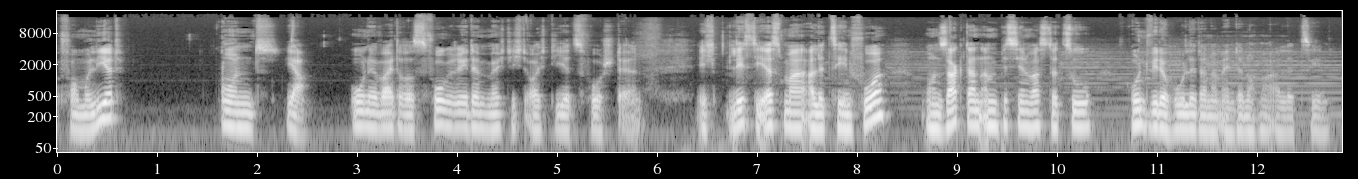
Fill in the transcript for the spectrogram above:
formuliert. Und ja, ohne weiteres Vorgerede möchte ich euch die jetzt vorstellen. Ich lese die erstmal alle zehn vor und sag dann ein bisschen was dazu und wiederhole dann am Ende nochmal alle zehn.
